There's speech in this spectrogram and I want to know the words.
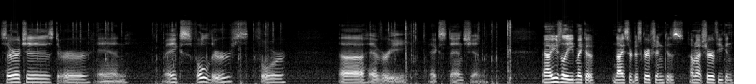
Searches dir and makes folders for uh, every extension. Now, usually you'd make a nicer description because I'm not sure if you can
